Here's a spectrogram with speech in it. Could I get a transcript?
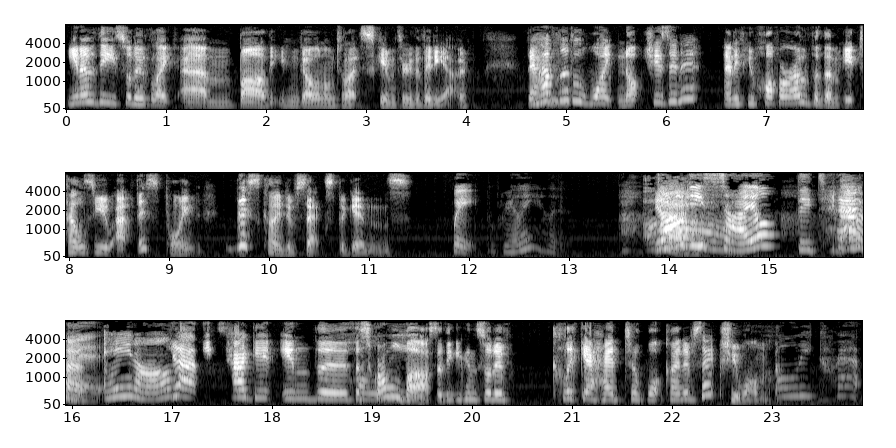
you know, the sort of like um, bar that you can go along to like skim through the video. They have Mhm. little white notches in it, and if you hover over them, it tells you at this point this kind of sex begins. Wait, really? Yeah. Doggy style? They tag Yeah. it. Anal? Yeah, they tag it in the the scroll bar so that you can sort of click ahead to what kind of sex you want. Holy crap!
